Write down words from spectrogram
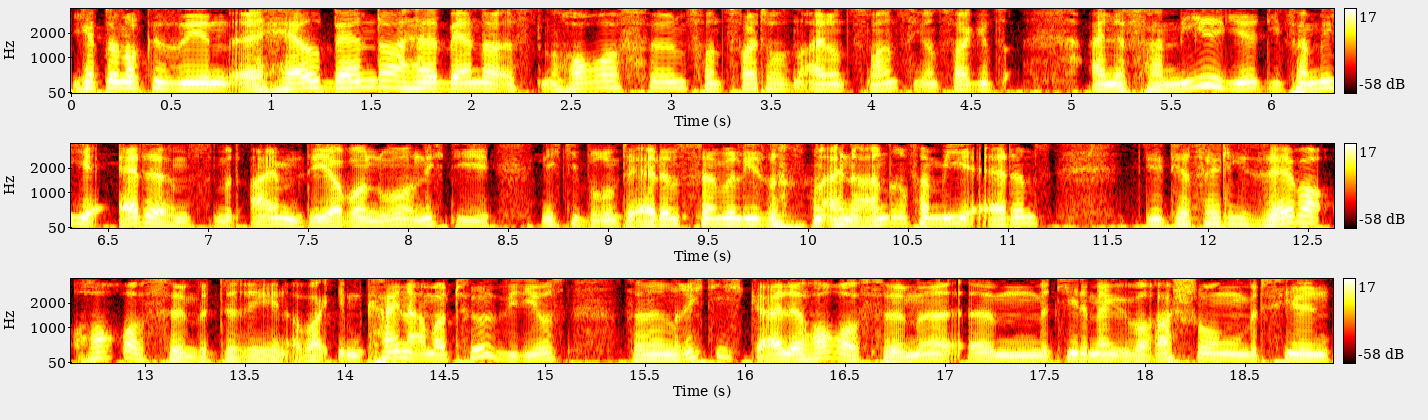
Ich habe da noch gesehen äh, Hellbender. Hellbender ist ein Horrorfilm von 2021 und zwar gibt's eine Familie, die Familie Adams mit einem D aber nur, nicht die nicht die berühmte Adams Family, sondern eine andere Familie Adams, die tatsächlich selber Horrorfilme drehen, aber eben keine Amateurvideos, sondern richtig geile Horrorfilme ähm, mit jede Menge Überraschungen, mit vielen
